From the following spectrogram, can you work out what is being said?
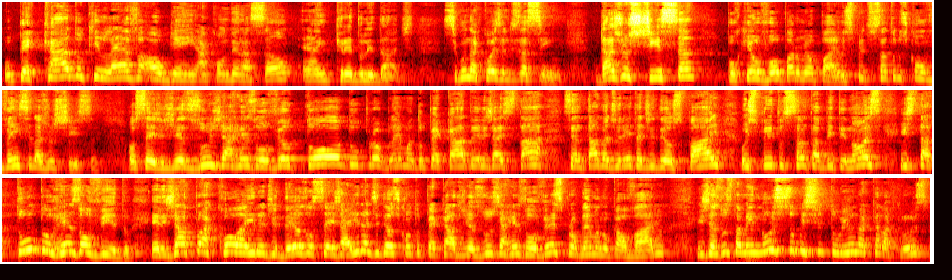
o pecado que leva alguém à condenação é a incredulidade. Segunda coisa, ele diz assim: da justiça, porque eu vou para o meu Pai. O Espírito Santo nos convence da justiça. Ou seja, Jesus já resolveu todo o problema do pecado, ele já está sentado à direita de Deus Pai, o Espírito Santo habita em nós, está tudo resolvido. Ele já aplacou a ira de Deus, ou seja, a ira de Deus contra o pecado, Jesus já resolveu esse problema no Calvário, e Jesus também nos substituiu naquela cruz,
